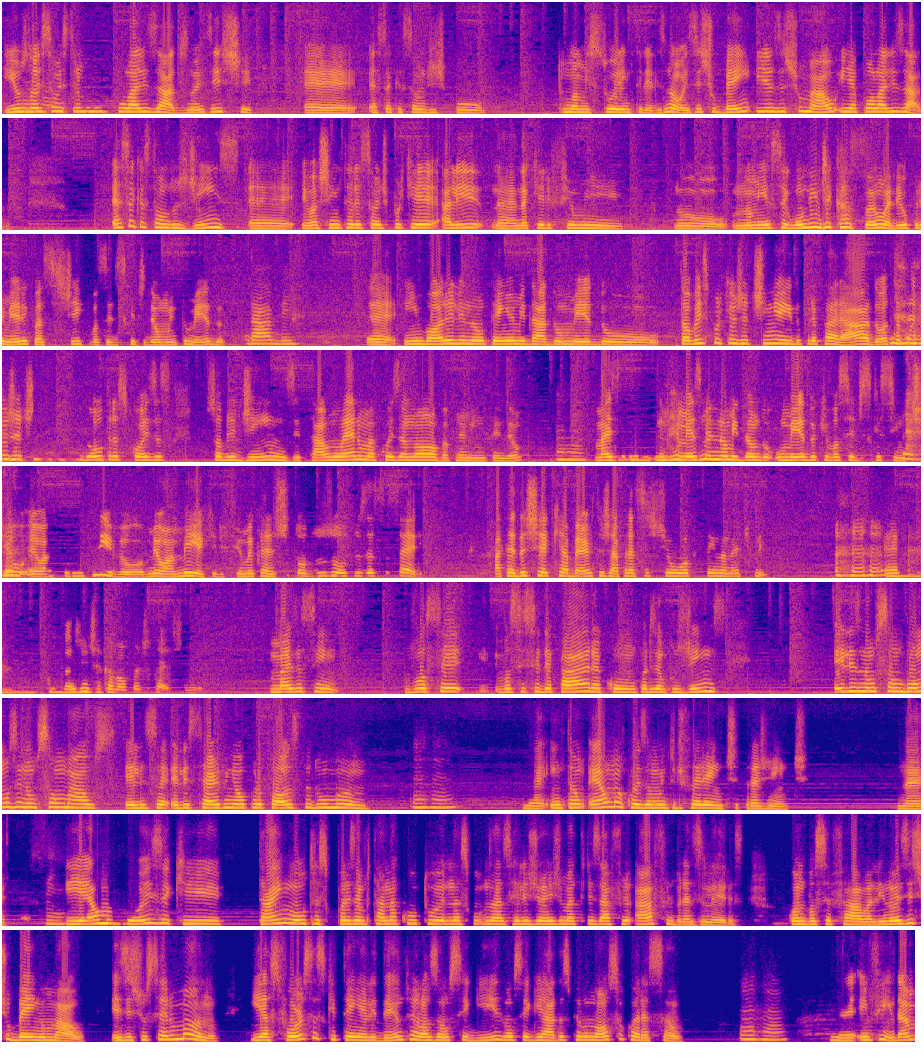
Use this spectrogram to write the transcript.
E os dois são extremamente polarizados. Não existe é, essa questão de tipo uma mistura entre eles. Não, existe o bem e existe o mal e é polarizado essa questão dos jeans, é, eu achei interessante porque ali, né, naquele filme, no, na minha segunda indicação ali, o primeiro que eu assisti, que você disse que te deu muito medo. Davi. É, embora ele não tenha me dado medo, talvez porque eu já tinha ido preparado, ou até porque eu já tinha visto outras coisas sobre jeans e tal, não era uma coisa nova para mim, entendeu? Uhum. Mas mesmo ele não me dando o medo que você disse que sentiu, eu acho incrível. Meu, amei aquele filme, eu quero assistir todos os outros dessa série. Até deixei aqui aberto já para assistir o outro que tem na Netflix. é, quando a gente acabar o podcast, né? Mas assim, você, você se depara com, por exemplo, os jeans, eles não são bons e não são maus. Eles, eles servem ao propósito do humano. Uhum. Né? Então é uma coisa muito diferente pra gente, né? Sim. E é uma coisa que tá em outras, por exemplo, tá na cultura, nas, nas religiões de matriz afro-brasileiras. Quando você fala ali, não existe o bem e o mal, existe o ser humano. E as forças que tem ali dentro, elas vão seguir, vão ser guiadas pelo nosso coração. Uhum. Né? Enfim, da,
